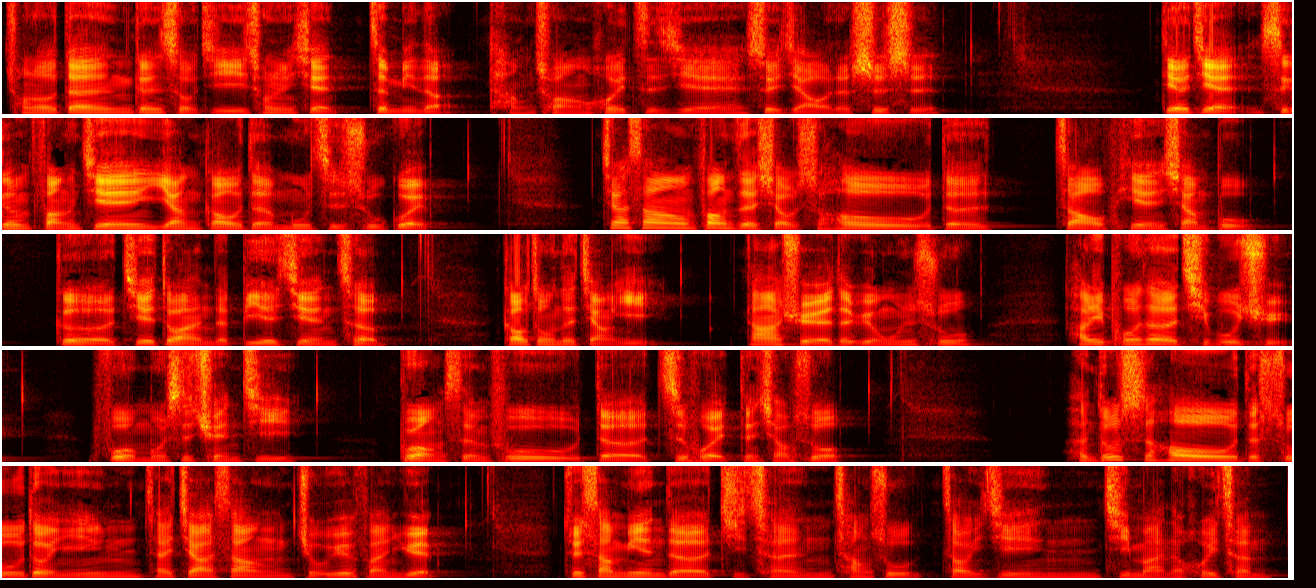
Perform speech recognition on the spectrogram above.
床头灯跟手机充电线证明了躺床会直接睡觉的事实。第二件是跟房间一样高的木质书柜，加上放着小时候的照片相簿、各阶段的毕业纪念册、高中的讲义、大学的原文书。《哈利波特》七部曲、《福尔摩斯全集》、布朗神父的智慧等小说，很多时候的书都已经在架上九月翻阅，最上面的几层藏书早已经积满了灰尘。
